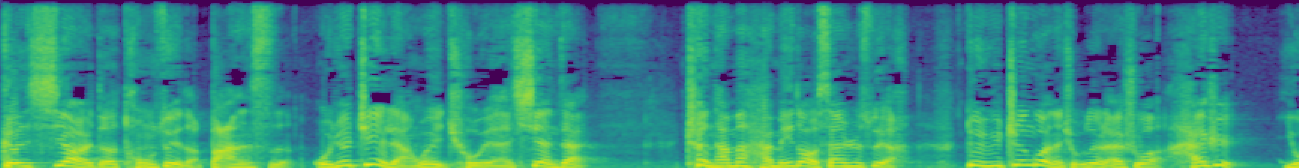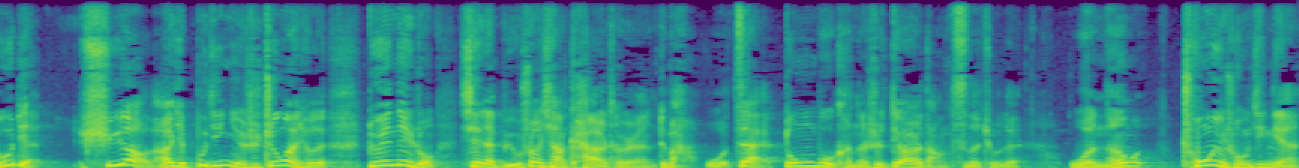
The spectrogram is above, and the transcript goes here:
跟希尔德同岁的巴恩斯，我觉得这两位球员现在趁他们还没到三十岁啊，对于争冠的球队来说还是有点需要的，而且不仅仅是争冠球队，对于那种现在比如说像凯尔特人，对吧？我在东部可能是第二档次的球队，我能冲一冲今年，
